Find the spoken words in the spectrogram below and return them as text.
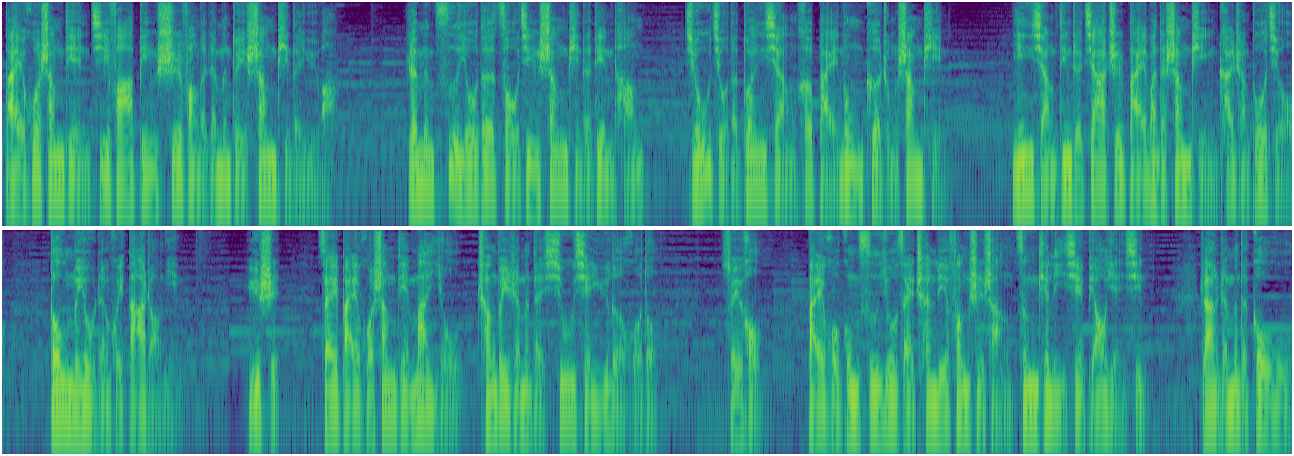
百货商店激发并释放了人们对商品的欲望，人们自由地走进商品的殿堂，久久地端详和摆弄各种商品。您想盯着价值百万的商品看上多久，都没有人会打扰您。于是，在百货商店漫游成为人们的休闲娱乐活动。随后，百货公司又在陈列方式上增添了一些表演性，让人们的购物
